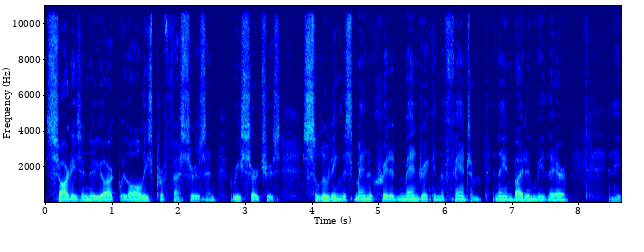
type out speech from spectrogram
Sardi's in New York with all these professors and researchers saluting this man who created Mandrake and the Phantom, and they invited me there. And he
